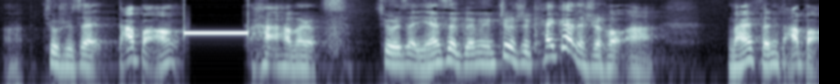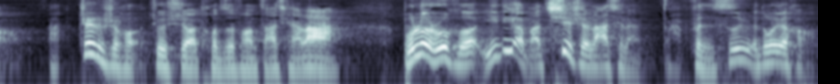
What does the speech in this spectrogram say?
啊，就是在打榜，哈，不是，就是在颜色革命正式开干的时候啊，买粉打榜啊，这个时候就需要投资方砸钱啦。不论如何，一定要把气势拉起来啊，粉丝越多越好，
